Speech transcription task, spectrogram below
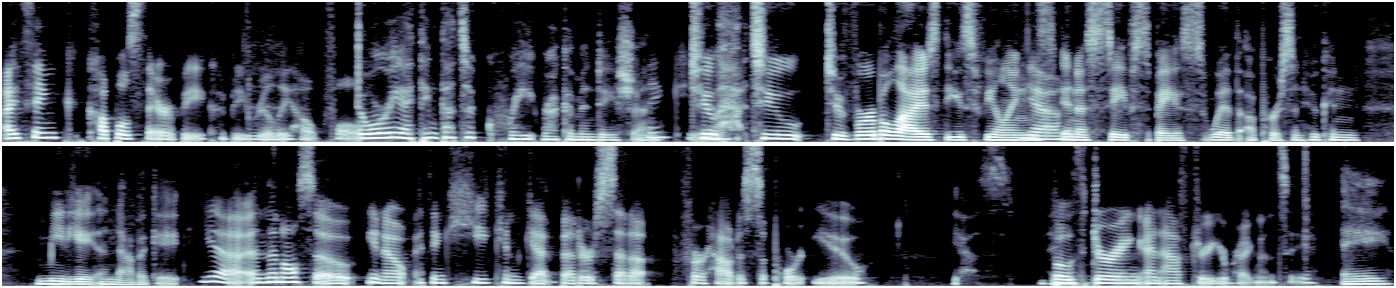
I think couples therapy could be really helpful. Doree, I think that's a great recommendation. Thank To you. ha- to to verbalize these feelings Yeah. in a safe space with a person who can mediate and navigate. yeah, and then also, you know, I think he can get better set up for how to support you Yes. both during and after your pregnancy. A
